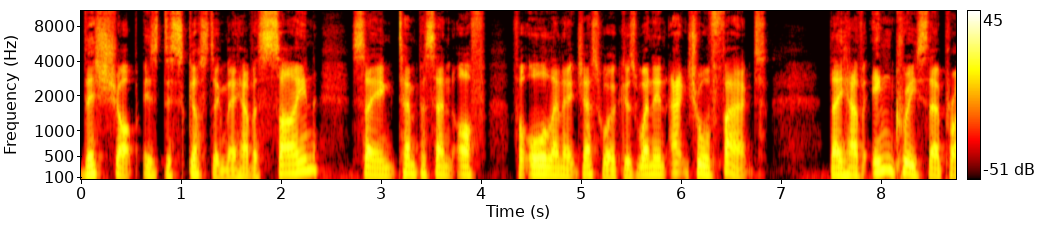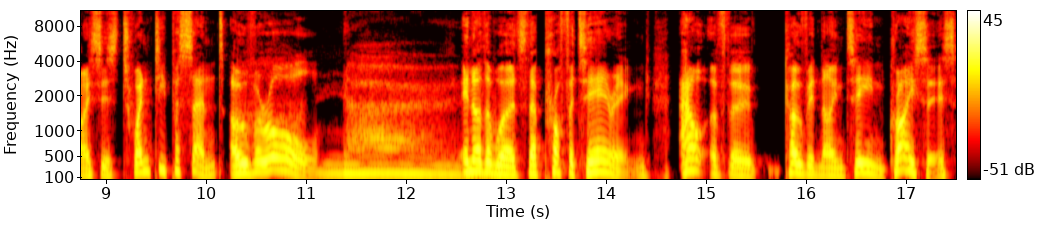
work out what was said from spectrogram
this shop is disgusting. They have a sign saying 10% off for all NHS workers, when in actual fact, they have increased their prices 20% overall. No. In other words, they're profiteering out of the COVID 19 crisis.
